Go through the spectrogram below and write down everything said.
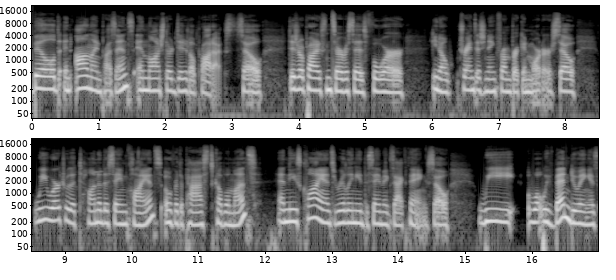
build an online presence and launch their digital products. So, digital products and services for, you know, transitioning from brick and mortar. So, we worked with a ton of the same clients over the past couple months, and these clients really need the same exact thing. So we what we've been doing is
